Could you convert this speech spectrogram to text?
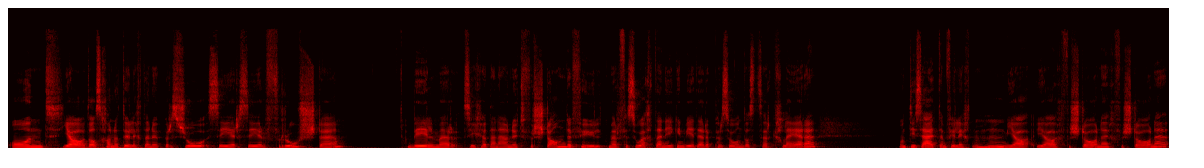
Und ja, das kann natürlich dann jemand schon sehr, sehr frusten, weil man sich ja dann auch nicht verstanden fühlt. Man versucht dann irgendwie der Person das zu erklären und die sagt dann vielleicht, mm -hmm, ja, ja, ich verstehe, ich verstehe,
